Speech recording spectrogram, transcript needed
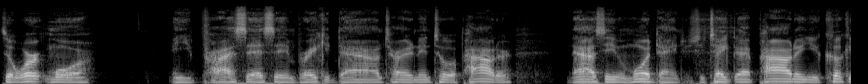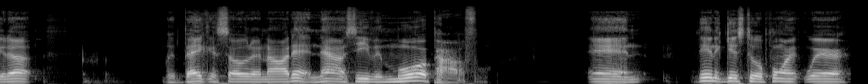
to work more, and you process it and break it down, turn it into a powder. Now it's even more dangerous. You take that powder and you cook it up with baking soda and all that. Now it's even more powerful. And then it gets to a point where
